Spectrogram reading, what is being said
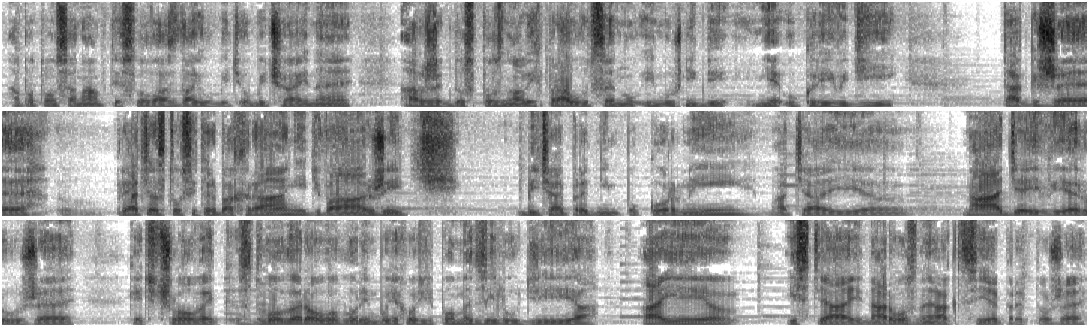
a potom sa nám tie slova zdajú byť obyčajné, ale že kto spoznal ich pravú cenu, im už nikdy neukrivdí. Takže e, priateľstvo si treba chrániť, vážiť, byť aj pred ním pokorný, mať aj e, nádej, vieru, že keď človek s dôverou, hovorím, bude chodiť pomedzi ľudí a aj e, iste aj na rôzne akcie, pretože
